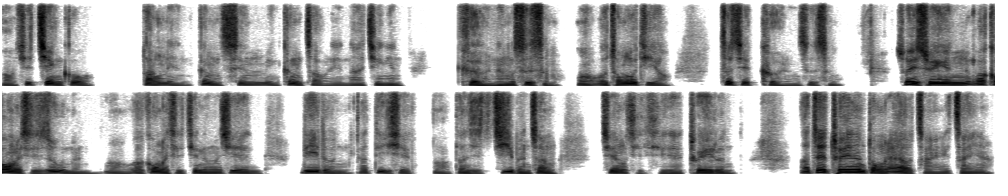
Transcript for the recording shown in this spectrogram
啊，去建构当年更生命、更早年的经验可能是什么？哦，我重复提哦，这些可能是什么？所以虽然我讲的是入门啊，我讲的是精神分析理论跟地线啊，但是基本上这样是一个推论。啊，这推论当然要有知的知啊，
